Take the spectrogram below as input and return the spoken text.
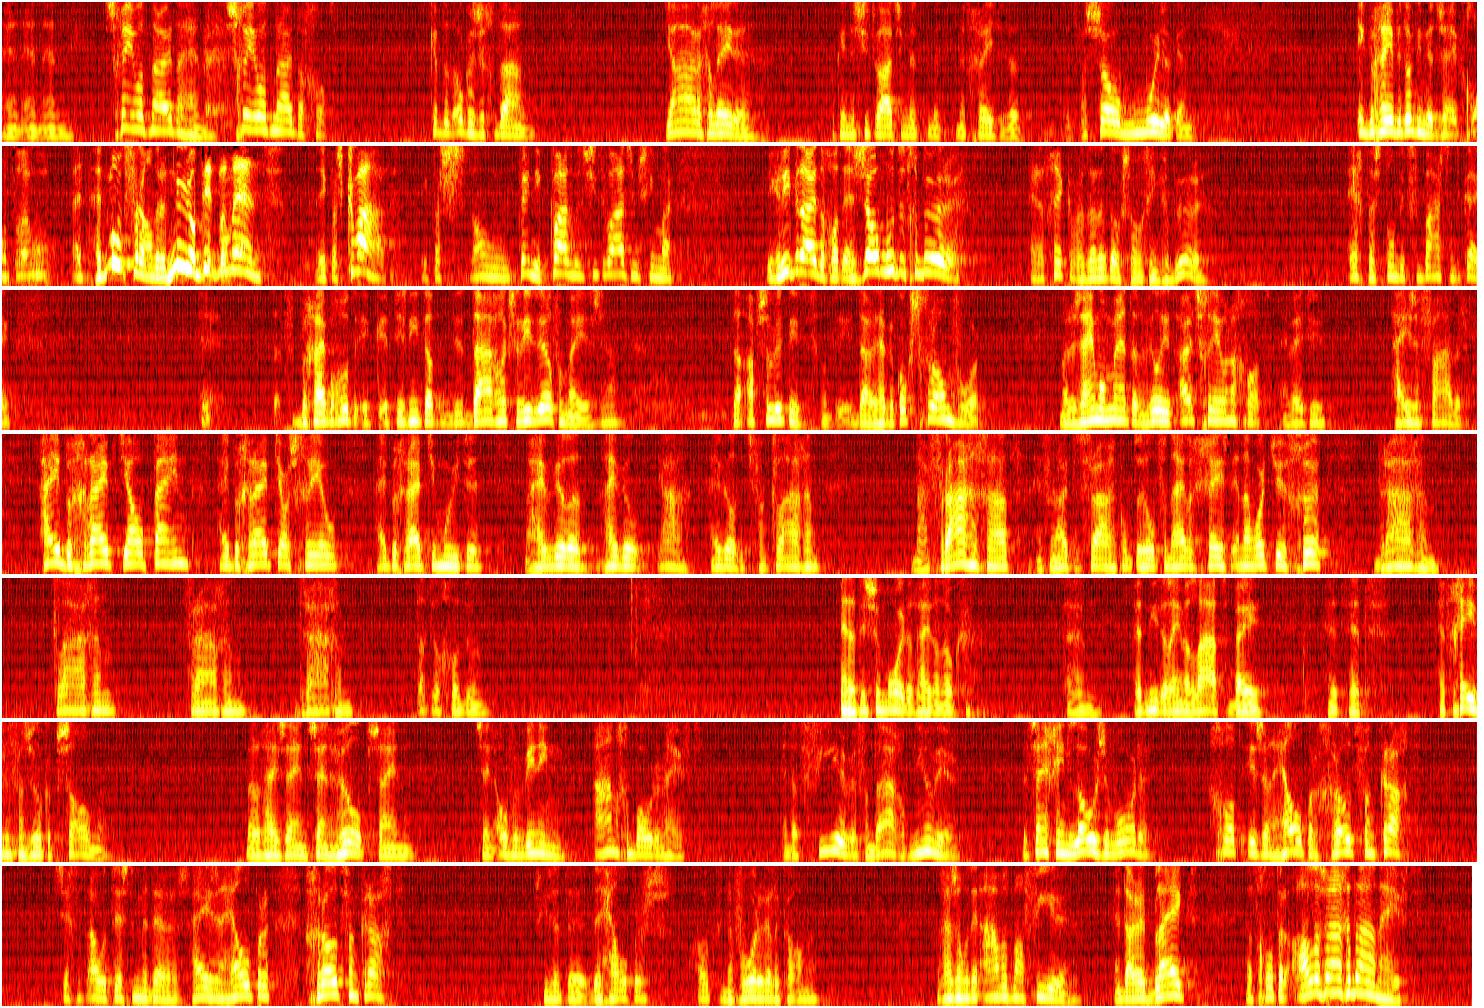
En, en, en schreeuw het uit naar hem. Schreeuw het maar uit naar God. Ik heb dat ook eens gedaan. Jaren geleden. Ook in de situatie met, met, met Greetje. Dat, het was zo moeilijk. En ik begreep het ook niet meer. Toen zei ik, God, het, moet veranderen. Nu op dit moment. En ik was kwaad. Ik was, nou, ik weet niet, kwaad met de situatie misschien, maar ik riep het uit naar God. En zo moet het gebeuren. En het gekke was dat het ook zo ging gebeuren. Echt, daar stond ik verbaasd om te kijken. Eh, begrijp me goed, ik, het is niet dat dit dagelijkse ritueel voor mij is. Ja. Dat absoluut niet, want daar heb ik ook schroom voor. Maar er zijn momenten, dan wil je het uitschreeuwen naar God. En weet u, Hij is een vader. Hij begrijpt jouw pijn, Hij begrijpt jouw schreeuw, Hij begrijpt je moeite. Maar Hij wil, hij wil, ja, hij wil dat je van klagen naar vragen gaat. En vanuit het vragen komt de hulp van de Heilige Geest. En dan word je gedragen. Klagen, vragen, dragen. Dat wil God doen. En dat is zo mooi dat hij dan ook ehm, het niet alleen maar laat bij het, het, het geven van zulke psalmen. Maar dat hij zijn, zijn hulp, zijn, zijn overwinning aangeboden heeft. En dat vieren we vandaag opnieuw weer. Het zijn geen loze woorden. God is een helper, groot van kracht. Zegt het Oude Testament ergens. Hij is een helper, groot van kracht. Misschien dat de, de helpers ook naar voren willen komen. We gaan zo meteen avondmaal vieren. En daaruit blijkt dat God er alles aan gedaan heeft.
